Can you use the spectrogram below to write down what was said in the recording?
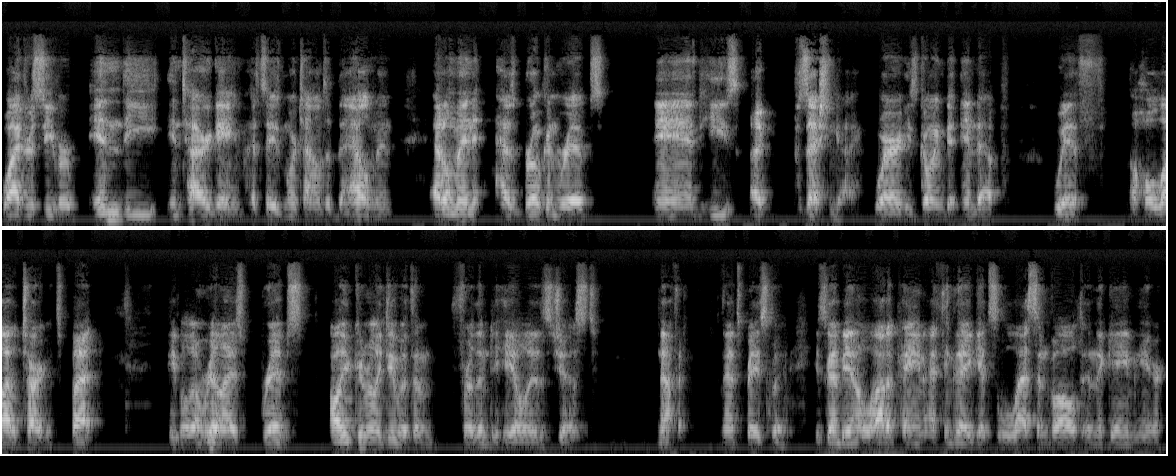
wide receiver in the entire game. I'd say he's more talented than Edelman. Edelman has broken ribs, and he's a possession guy where he's going to end up with a whole lot of targets. But people don't realize ribs, all you can really do with them for them to heal is just nothing. That's basically He's going to be in a lot of pain. I think that he gets less involved in the game here.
